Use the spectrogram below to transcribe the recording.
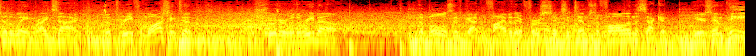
To the wing, right side. The three from Washington. Schroeder with a rebound. The Bulls have gotten five of their first six attempts to fall in the second. Here's MP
